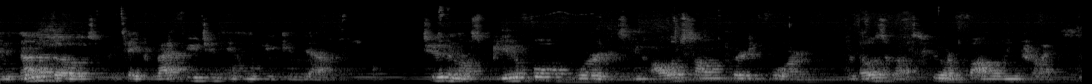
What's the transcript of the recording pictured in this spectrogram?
and none of those who take refuge in him will be condemned two of the most beautiful words in all of Psalm 34 for those of us who are following Christ.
